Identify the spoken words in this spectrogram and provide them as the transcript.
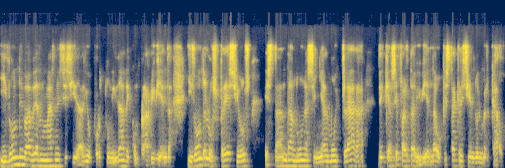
y dónde va a haber más necesidad y oportunidad de comprar vivienda y dónde los precios están dando una señal muy clara de que hace falta vivienda o que está creciendo el mercado.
